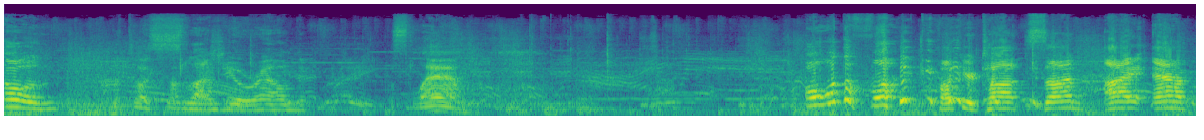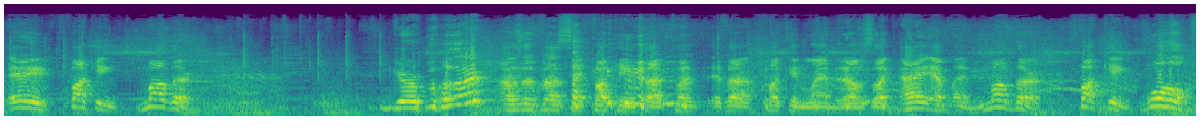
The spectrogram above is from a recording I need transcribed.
Oh, That's slammed you around. Slam. Oh, what the fuck? Fuck your taunt, son. I am a fucking mother. Your mother? I was about to say fucking if that pun- if that fucking landed. I was like, I am a mother fucking wolf.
